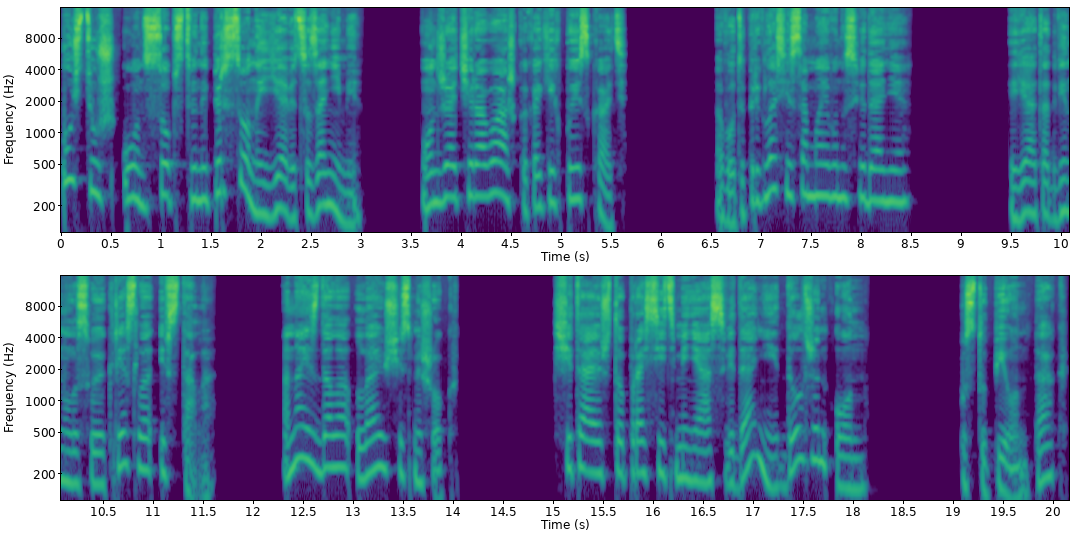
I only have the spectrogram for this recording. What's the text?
пусть уж он собственной персоной явится за ними. Он же очаровашка, каких поискать. А вот и пригласи сама его на свидание. Я отодвинула свое кресло и встала. Она издала лающий смешок. «Считаю, что просить меня о свидании должен он». Поступи он так,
